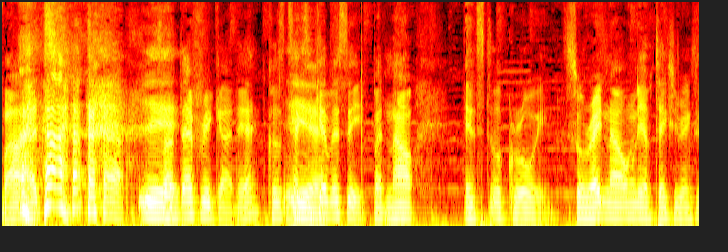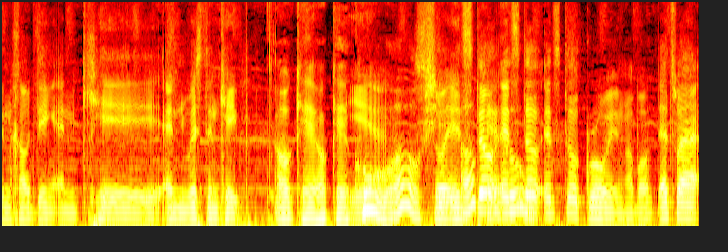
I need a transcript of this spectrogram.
but- But Yeah. South Africa yeah, because taxi Yeah. SA. But now it's still growing. So right now I only have taxi ranks in Gauteng and K and Western Cape. Okay, okay, Yeah. cool. Oh, so shit. it's still it's cool. still it's still growing about. That's why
